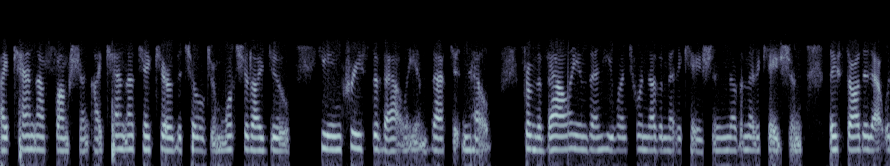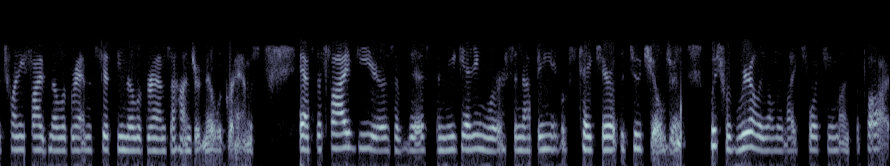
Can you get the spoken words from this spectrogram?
I cannot function. I cannot take care of the children. What should I do? He increased the Valium. That didn't help. From the valley, and then he went to another medication, another medication. They started out with 25 milligrams, 50 milligrams, 100 milligrams after five years of this and me getting worse and not being able to take care of the two children, which were really only like 14 months apart,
